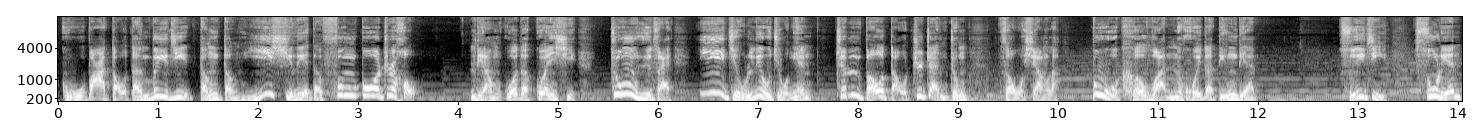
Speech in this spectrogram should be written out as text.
古巴导弹危机等等一系列的风波之后，两国的关系终于在1969年珍宝岛之战中走向了不可挽回的顶点。随即，苏联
